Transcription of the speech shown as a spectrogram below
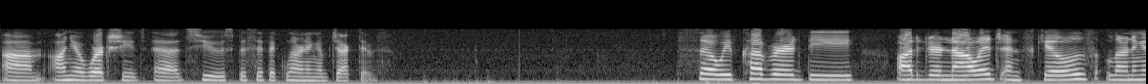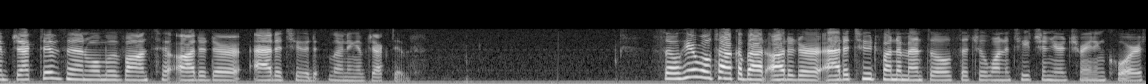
um, on your worksheet uh, to specific learning objectives. So we've covered the auditor knowledge and skills learning objectives and we'll move on to auditor attitude learning objectives. So here we'll talk about auditor attitude fundamentals that you'll want to teach in your training course.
